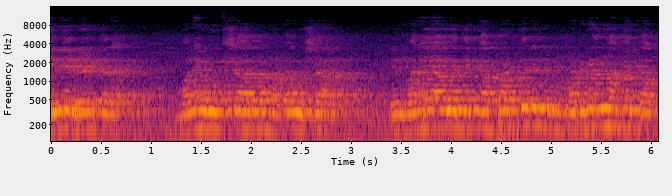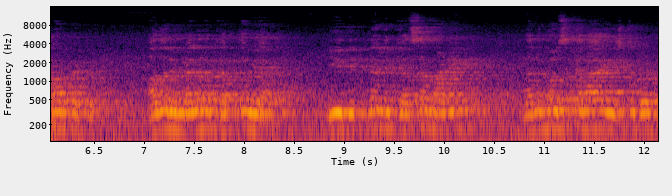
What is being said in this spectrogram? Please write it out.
ಹಿರಿಯರು ಹೇಳ್ತಾರೆ ಮನೆ ಹುಷಾರ ಮಠ ಹುಷಾರು ನಿಮ್ಮ ಮನೆ ಯಾವ ರೀತಿ ಕಾಪಾಡ್ತೀರಿ, ನಿಮ್ಮ ಮಠಗಳನ್ನು ಹಾಗೆ ಕಾಪಾಡಬೇಕು. ಅದು ನಿಮ್ಮೆಲ್ಲರ ಕರ್ತವ್ಯ. ಈ ನಿಟ್ಟಿನಲ್ಲಿ ಕೆಲಸ ಮಾಡಿ. ನನಗೋಸ್ಕರ ಇಷ್ಟು ದೊಡ್ಡ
